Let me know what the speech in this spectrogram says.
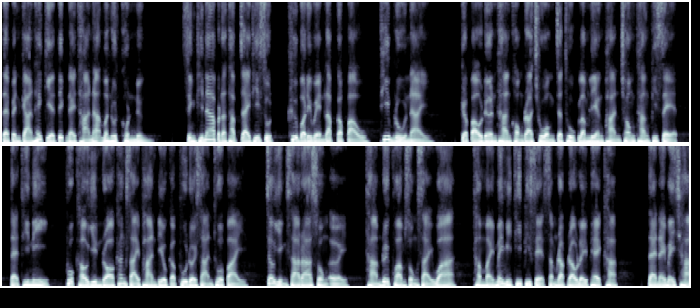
แต่เป็นการให้เกียรติในฐานะมนุษย์คนหนึ่ง สิ่งที่น่าประทับใจที่สุด คือบริเวณรับกระเป๋าที่บรูไนกระเป๋าเดินทางของราชวงศ์จะถูกลำเลียงผ่านช่องทางพิเศษ แต่ที่นี่พวกเขายืนรอข้างสายพานเดียวกับผู้โดยสารทั่วไป เจ้าหญิงซาร่าทรงเอ่ย ถามด้วยความสงสัยว่าทำไมไม่มีที่พิเศษสำหรับเราเลยเพคครับ แต่ในไม่ช้า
